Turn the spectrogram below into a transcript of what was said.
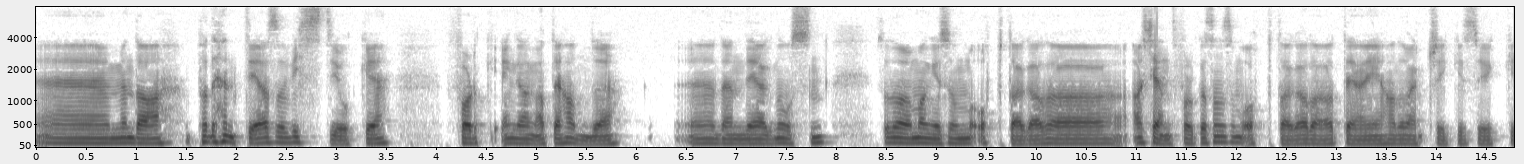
Men da, på den tida, så visste jo ikke folk engang at jeg hadde den diagnosen. Så det var mange som oppdaga av kjentfolk og sånn, som oppdaga da at jeg hadde vært psykisk syk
